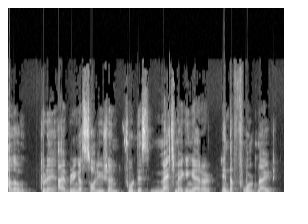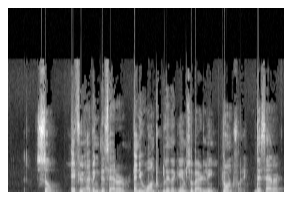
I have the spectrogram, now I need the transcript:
Hello, today I bring a solution for this matchmaking error in the Fortnite. So, if you're having this error and you want to play the game so badly, don't worry. This error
